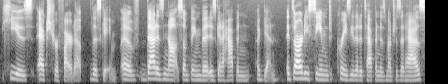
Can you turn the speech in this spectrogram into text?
he is extra fired up this game. Of that is not something that is going to happen again. It's already seemed crazy that it's happened as much as it has.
